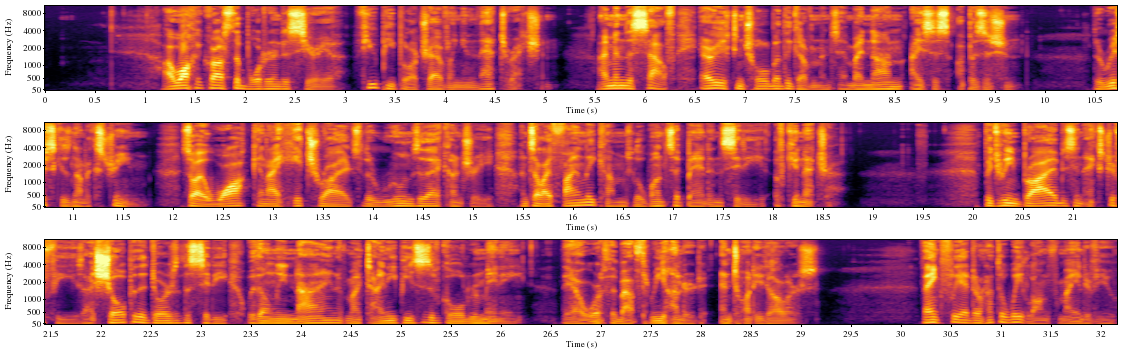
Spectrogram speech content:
I walk across the border into Syria. Few people are traveling in that direction. I'm in the south, areas controlled by the government and by non ISIS opposition. The risk is not extreme, so I walk and I hitch rides to the ruins of that country until I finally come to the once abandoned city of Quneitra. Between bribes and extra fees, I show up at the doors of the city with only nine of my tiny pieces of gold remaining. They are worth about $320. Thankfully, I don't have to wait long for my interview.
